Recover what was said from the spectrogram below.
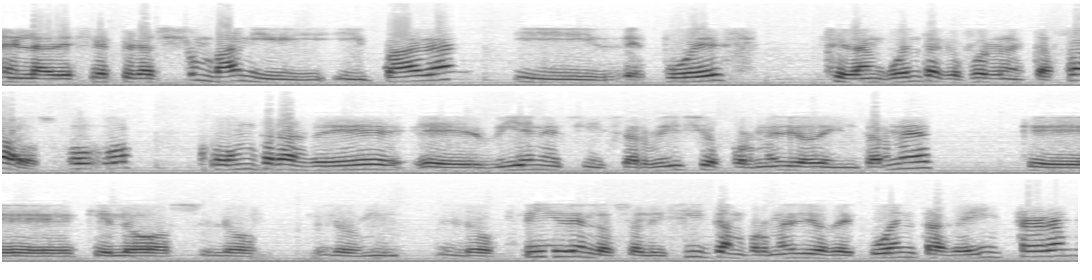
en la desesperación van y, pagan y después se dan cuenta que fueron estafados. O compras de eh, bienes y servicios por medio de Internet que, que los, los lo, piden, lo solicitan por medio de cuentas de Instagram,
